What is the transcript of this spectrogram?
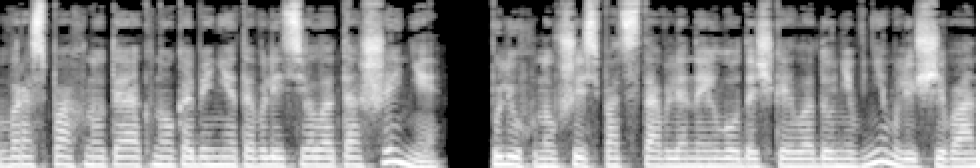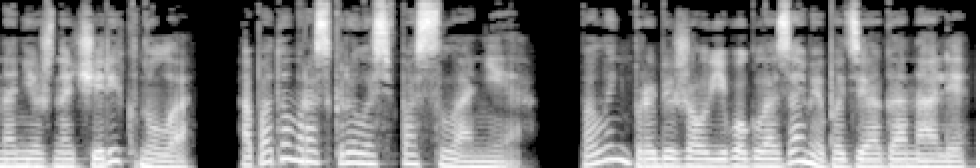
В распахнутое окно кабинета влетела Ташени, Плюхнувшись подставленной лодочкой ладони внемлющего, она нежно чирикнула, а потом раскрылась в послание. Полынь пробежал его глазами по диагонали.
